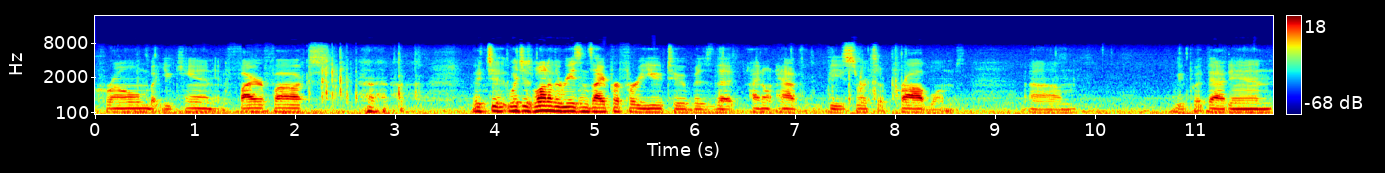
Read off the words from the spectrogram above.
Chrome, but you can in Firefox. which is which is one of the reasons I prefer YouTube is that I don't have these sorts of problems. Um, we put that in.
